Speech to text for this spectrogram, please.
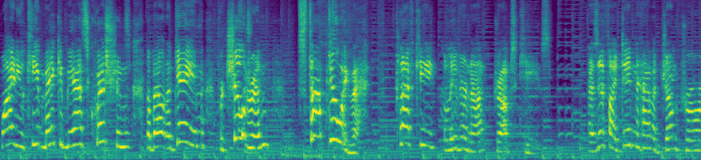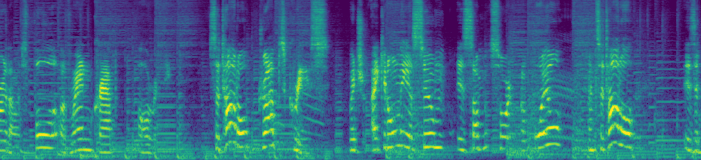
Why do you keep making me ask questions about a game for children? Stop doing that! Klefki, believe it or not, drops keys. As if I didn't have a junk drawer that was full of random crap already. Cetoddle drops grease, which I can only assume is some sort of oil, and Cetoddle is a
